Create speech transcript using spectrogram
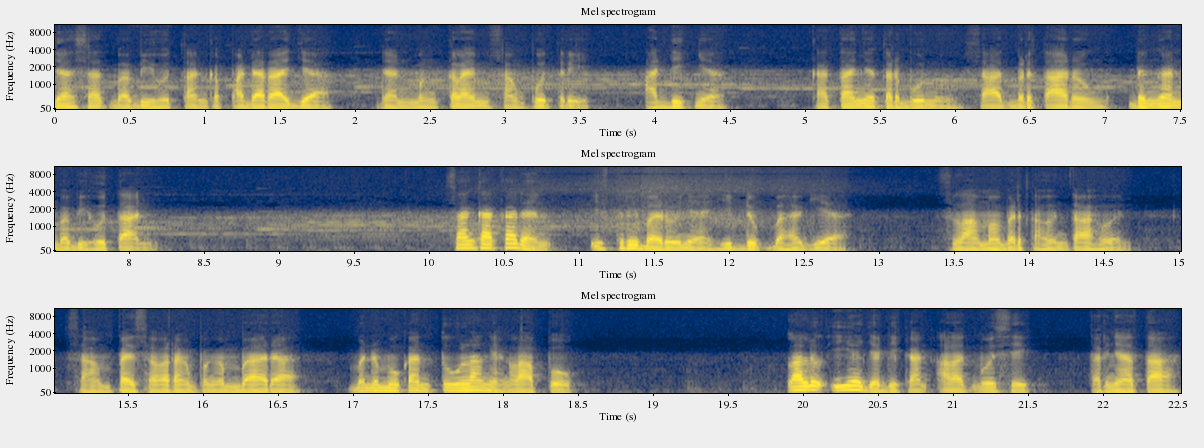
jasad babi hutan kepada raja dan mengklaim sang putri, adiknya, katanya terbunuh saat bertarung dengan babi hutan. Sang kakak dan istri barunya hidup bahagia selama bertahun-tahun sampai seorang pengembara menemukan tulang yang lapuk. Lalu ia jadikan alat musik. Ternyata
